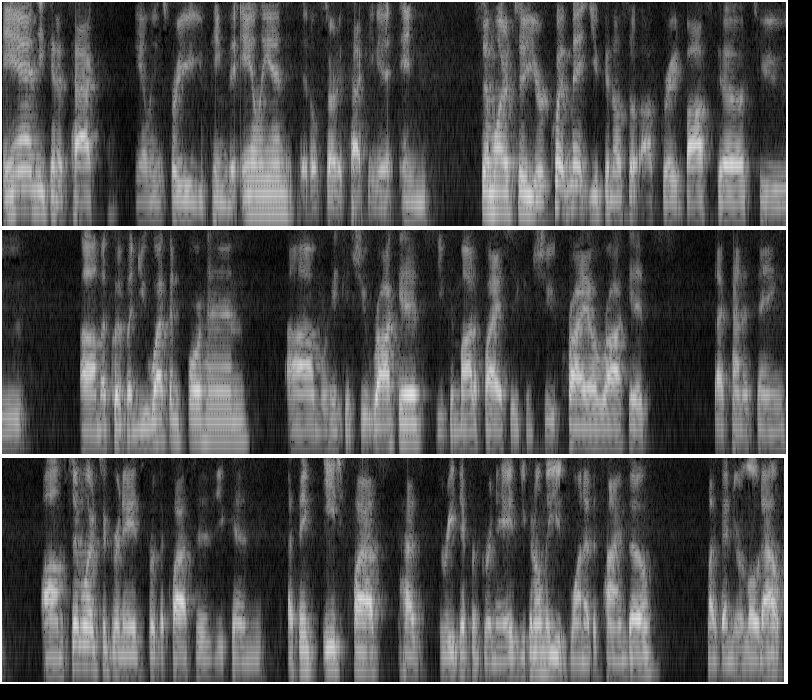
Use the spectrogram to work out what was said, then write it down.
And he can attack aliens for you. You ping the alien, it'll start attacking it. And similar to your equipment, you can also upgrade Bosco to um, equip a new weapon for him um, where he can shoot rockets. You can modify it so you can shoot cryo rockets that kind of thing. Um, similar to grenades for the classes, you can. I think each class has three different grenades. You can only use one at a time, though, like on your loadout.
